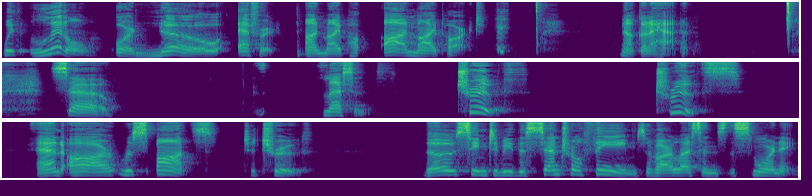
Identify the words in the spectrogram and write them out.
with little or no effort on my on my part. Not going to happen. So, lessons, truth, truths, and our response to truth. Those seem to be the central themes of our lessons this morning.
